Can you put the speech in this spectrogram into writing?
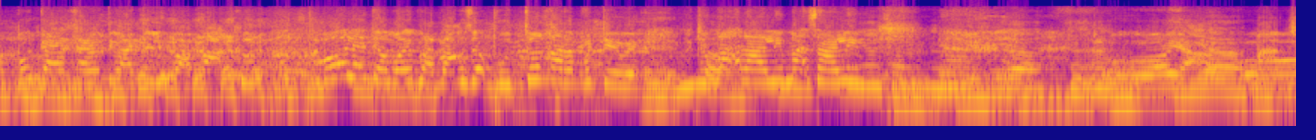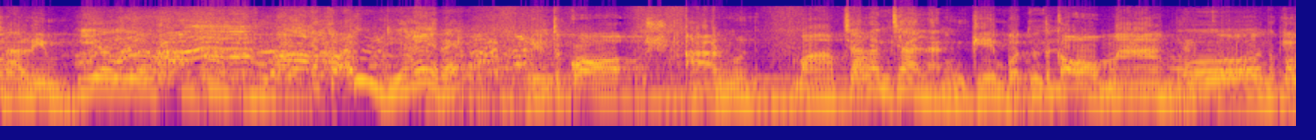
ampun kayak kayak diwakili bapakku. Boleh dong mau bapakku sok butuh karep dhewe. Aduh mak lali mak Salim. Ya. Iya. Oh ya. Mak Salim. Iya iya. Teko endi ae rek? Nggih teko anu apa? Jalan-jalan. Nggih mboten teko omah mriku. Oh, Nggih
